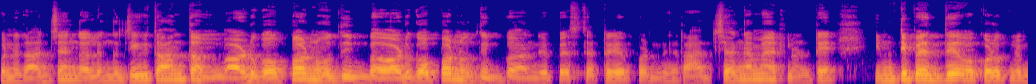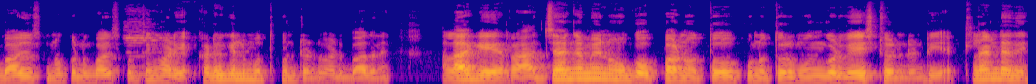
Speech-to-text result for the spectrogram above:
కొన్ని రాజ్యాంగాలు ఇంకా జీవితాంతం వాడు గొప్ప నువ్వు దిబ్బ వాడు గొప్ప నువ్వు దిబ్బ అని చెప్పేసి ఎట్ట చెప్పండి. రాజ్యాంగమే అట్లుంటే ఇంటి పెద్దే ఒకడుకుని బాగా చూసుకుని ఒకరిని బాగా చూసుకుంటే ఇంకా వాడు ఎక్కడికి వెళ్ళి ముత్తుకుంటాడు వాడి బాధని. అలాగే రాజ్యాంగమే నువ్వు గొప్ప నువ్వు తోపు నువ్వు తురుము ఇంకోటి వేస్ట్ అంటే ఎట్లా అండి అది?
